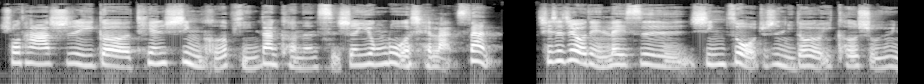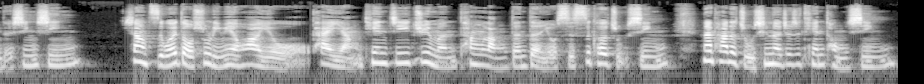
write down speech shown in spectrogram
说他是一个天性和平，但可能此生庸碌而且懒散。其实就有点类似星座，就是你都有一颗属于你的星星。像紫微斗数里面的话，有太阳、天机、巨门、贪狼等等，有十四颗主星。那它的主星呢，就是天同星。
